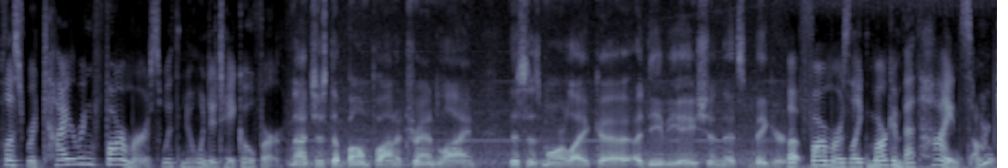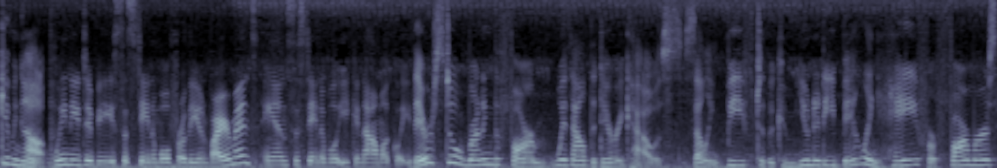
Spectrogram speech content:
plus retiring farmers with no one to take over. Not just a bump on a trend line, this is more like a, a, deviation that's bigger. But farmers like Mark and Beth Heinz aren't giving up. We need to be sustainable for the environment and sustainable economically. They're still running the farm without the dairy cows, selling beef to the community, baling hay for farmers,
